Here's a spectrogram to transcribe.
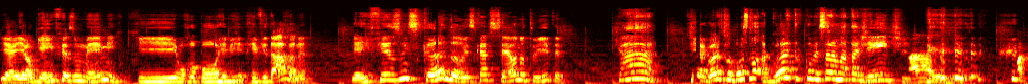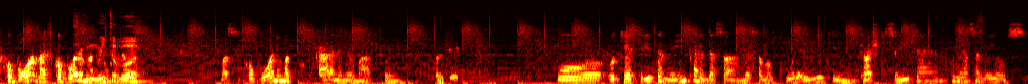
E aí alguém fez um meme que o robô revidava, né? E aí fez um escândalo, um escarcel no Twitter. Que, ah, que agora os robôs agora estão começando a matar gente. Ah, eu vi. mas ficou boa, mas ficou boa animação. Muito boa. Mas ficou boa animação do cara, né, meu baixo? Foi. O, o que é tri também, cara, dessa, dessa loucura aí, que, que eu acho que isso aí já começa meio os,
